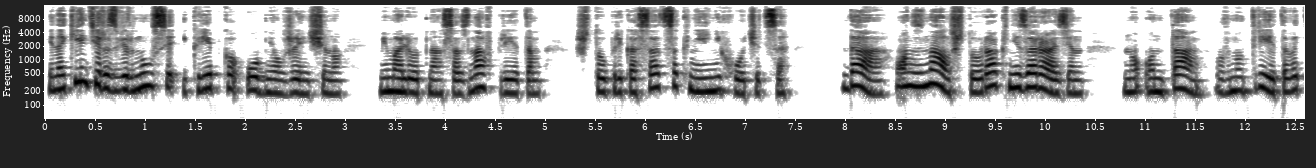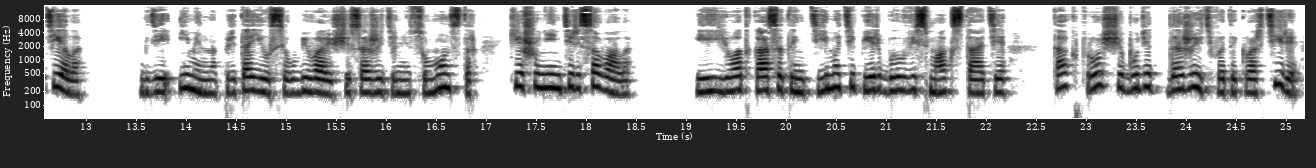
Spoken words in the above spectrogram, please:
Иннокентий развернулся и крепко обнял женщину, мимолетно осознав при этом, что прикасаться к ней не хочется. Да, он знал, что рак не заразен, но он там, внутри этого тела. Где именно притаился убивающий сожительницу монстр, Кешу не интересовало. И ее отказ от интима теперь был весьма кстати. Так проще будет дожить в этой квартире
